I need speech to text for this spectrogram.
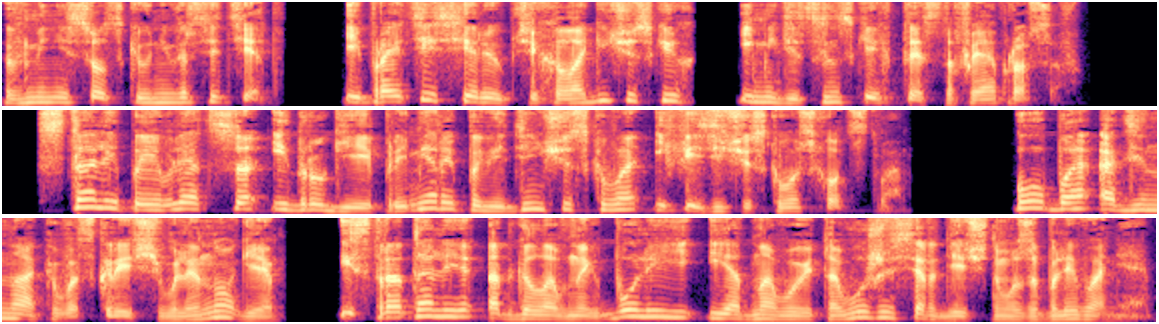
в Миннесотский университет и пройти серию психологических и медицинских тестов и опросов, стали появляться и другие примеры поведенческого и физического сходства. Оба одинаково скрещивали ноги и страдали от головных болей и одного и того же сердечного заболевания.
